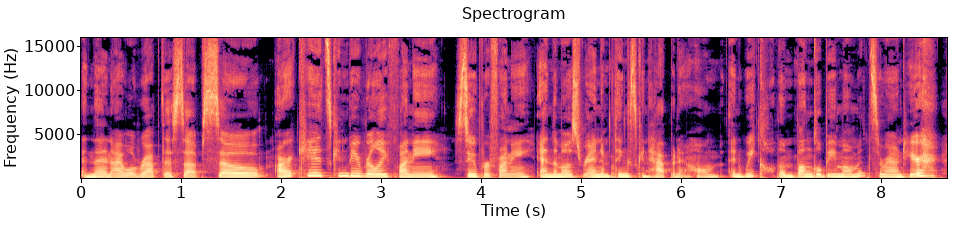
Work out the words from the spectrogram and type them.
and then I will wrap this up. So our kids can be really funny, super funny, and the most random things can happen at home and we call them them Bunglebee moments around here.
